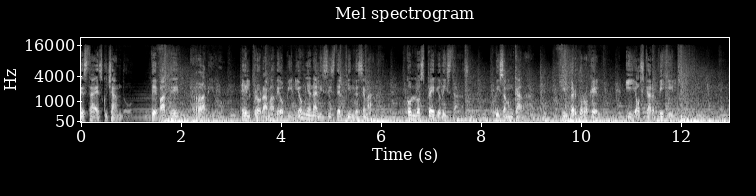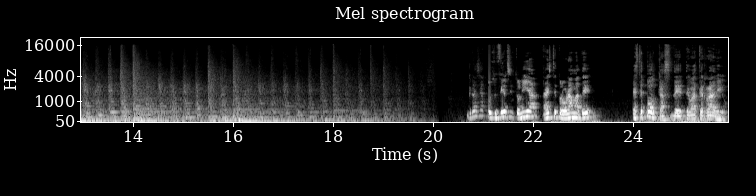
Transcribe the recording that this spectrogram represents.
está escuchando Debate Radio, el programa de opinión y análisis del fin de semana, con los periodistas Luisa Moncada, Gilberto Rogel y Oscar Vigil. Gracias por su fiel sintonía a este programa de este podcast de Debate Radio.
